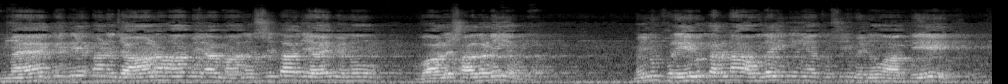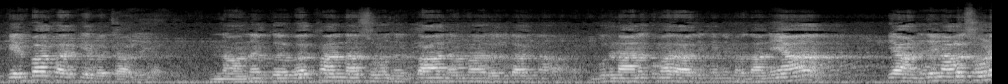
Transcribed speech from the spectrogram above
ਮੈਂ ਕਿਤੇ ਅਣਜਾਣ ਹਾਂ, ਮੇਰਾ ਮਨ ਸਿੱਧਾ ਜਿਹਾ ਹੈ, ਮੈਨੂੰ ਵਾਲ ਛਾਲ ਨਹੀਂ ਆਉਂਦਾ। ਮੈਨੂੰ ਫਰੇਬ ਕਰਨਾ ਆਉਂਦਾ ਹੀ ਨਹੀਂ ਹੈ ਤੁਸੀਂ ਮੈਨੂੰ ਆ ਕੇ ਕਿਰਪਾ ਕਰਕੇ ਬਚਾ ਲਿਆ। ਨਾਨਕ ਬਖਾਨਾ ਸੁਨ ਕਾਨ ਮਰਦਾਨਾ ਗੁਰੂ ਨਾਨਕ ਮਹਾਰਾਜ ਕਹਿੰਦੇ, ਮਰਦਾਨਿਆ, ਧਿਆਨ ਦੇ ਨਾਲ ਸੁਣ।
